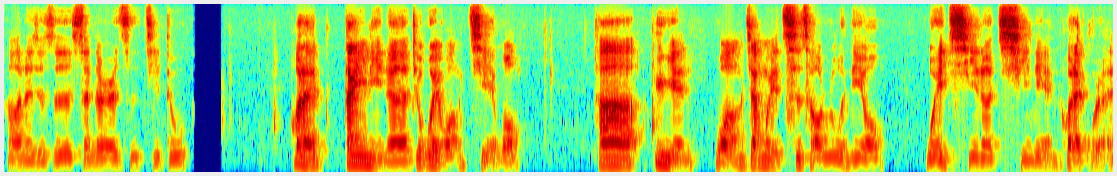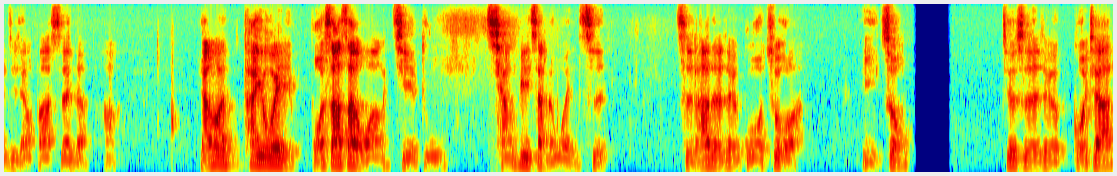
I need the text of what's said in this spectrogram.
啊，那就是神的儿子基督。后来丹以里呢，就为王解梦，他预言王将会吃草如牛。为期了七年，后来果然就这样发生了啊。然后他又为博沙撒王解读墙壁上的文字，使他的这个国祚啊以终，就是这个国家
